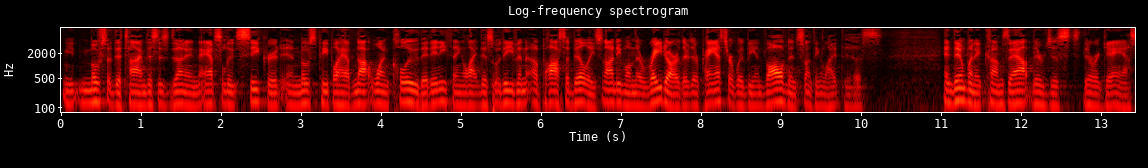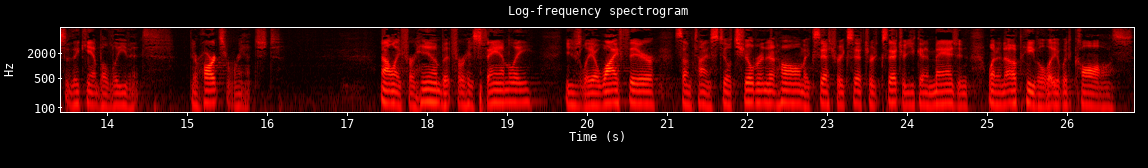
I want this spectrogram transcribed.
most of the time this is done in absolute secret, and most people have not one clue that anything like this would even a possibility. It's not even on their radar that their pastor would be involved in something like this. And then when it comes out, they're just, they're aghast. They can't believe it. Their heart's wrenched. Not only for him, but for his family. Usually a wife there, sometimes still children at home, etc., etc., etc. You can imagine what an upheaval it would cause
